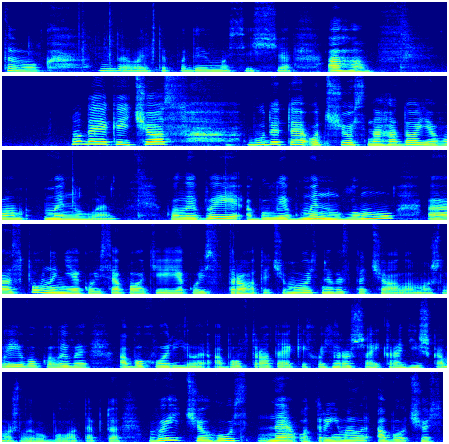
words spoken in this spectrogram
Так, ну давайте подивимося ще. Ага. Ну, деякий час будете, от щось нагадає вам минуле. Коли ви були в минулому, е, сповнені якоїсь апатії, якоїсь втрати, чогось не вистачало. Можливо, коли ви або хворіли, або втрата якихось грошей, крадіжка, можливо, була. Тобто ви чогось не отримали або щось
